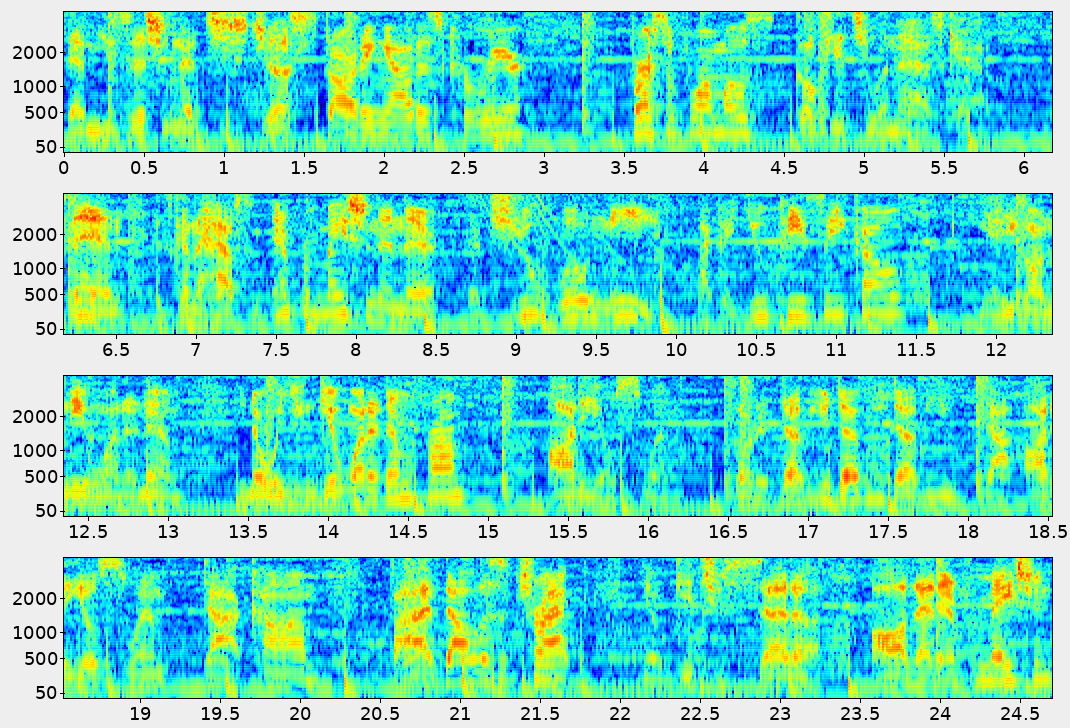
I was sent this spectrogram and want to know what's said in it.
That musician that's just starting out his career. First and foremost, go get you an ASCAP. Then it's going to have some information in there that you will need, like a UPC code. Yeah, you're going to need one of them. You know where you can get one of them from? Audio Swim. Go to www.audioswim.com. $5 a track. They'll get you set up. All that information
